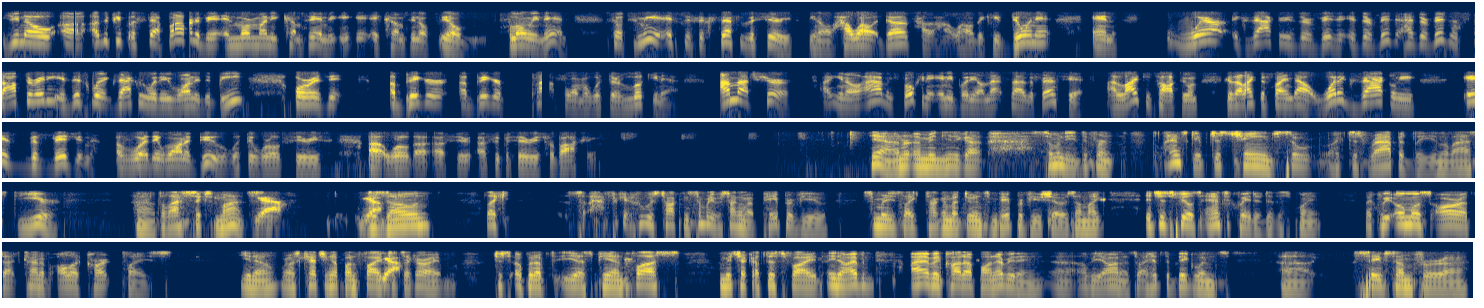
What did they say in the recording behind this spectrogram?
you know uh, other people to step up of it, and more money comes in. It, it, it comes you know you know flowing in. So to me, it's the success of the series. You know how well it does, how how well they keep doing it, and where exactly is their vision? Is their vision has their vision stopped already? Is this where exactly where they wanted to be, or is it a bigger a bigger platform of what they're looking at? I'm not sure. I, you know, I haven't spoken to anybody on that side of the fence yet. I like to talk to them because I like to find out what exactly is the vision of where they want to do with the World Series, uh, World uh, uh, uh, Super Series for boxing. Yeah, I mean you got so many different. The landscape just changed so like just rapidly in the last year, uh, the last six months. Yeah, yeah. The zone, like so I forget who was talking. Somebody was talking about pay per view. Somebody's like talking about doing some pay per view shows. I'm like, it just feels antiquated at this point. Like we almost are at that kind of a la carte place. You know, where I was catching up on fights. Yeah. It's like, all right, just open up the ESPN Plus. Let me check out this fight. You know, I haven't I haven't caught up on everything. Uh, I'll be honest. So I hit the big ones. Uh, save some for uh,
